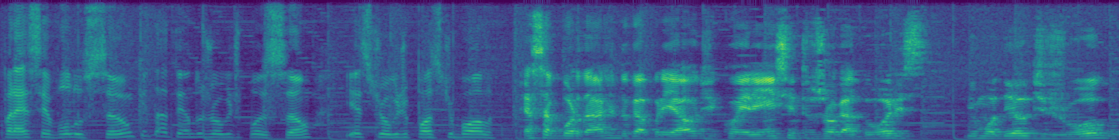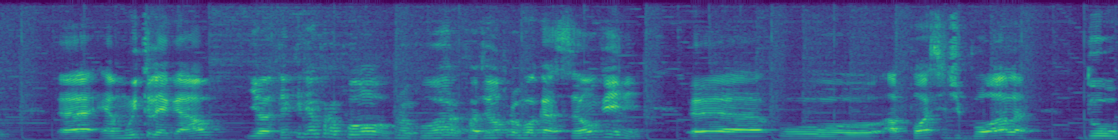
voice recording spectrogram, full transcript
para essa evolução que está tendo o jogo de posição e esse jogo de posse de bola. Essa abordagem do Gabriel de coerência entre os jogadores e o modelo de jogo é, é muito legal. E eu até queria propor, propor fazer uma provocação, Vini. É, o, a posse de bola do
